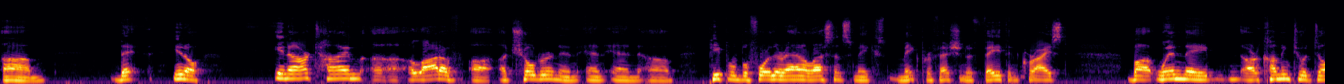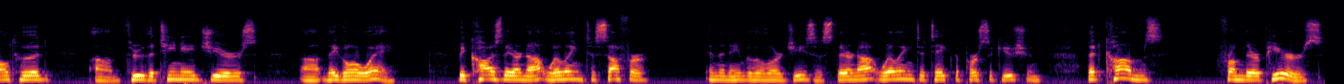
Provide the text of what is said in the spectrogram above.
Um, you know, in our time, uh, a lot of uh, children and and and uh, people before their adolescence make make profession of faith in Christ, but when they are coming to adulthood um, through the teenage years, uh, they go away because they are not willing to suffer in the name of the Lord Jesus. They're not willing to take the persecution that comes from their peers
